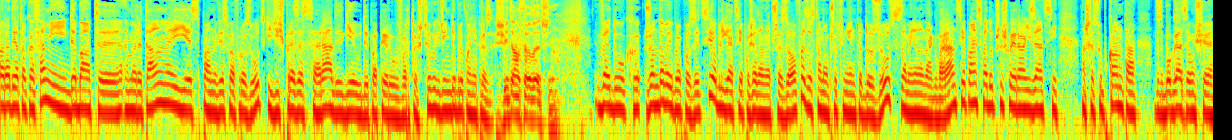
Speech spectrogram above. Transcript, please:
Radia Tok FM i debaty emerytalnej jest pan Wiesław Rozłucki, dziś prezes Rady Giełdy Papierów Wartościowych. Dzień dobry panie prezesie. Witam serdecznie. Według rządowej propozycji obligacje posiadane przez OFE zostaną przesunięte do ZUS, zamienione na gwarancje państwa do przyszłej realizacji. Nasze subkonta wzbogacą się,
